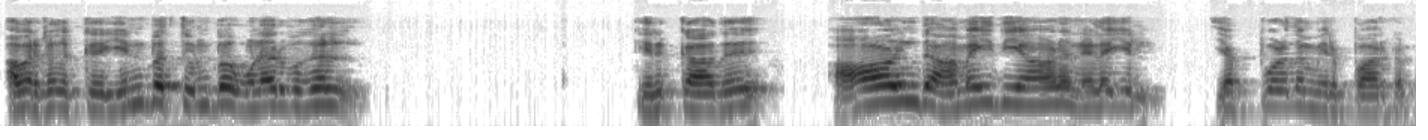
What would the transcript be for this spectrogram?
அவர்களுக்கு இன்ப துன்ப உணர்வுகள் இருக்காது. ஆழ்ந்த அமைதியான நிலையில் எப்பொழுதும் இருப்பார்கள்.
